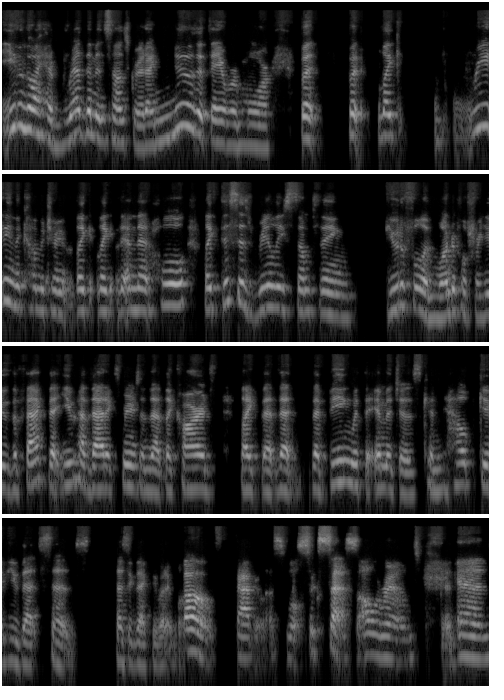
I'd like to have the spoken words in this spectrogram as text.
even though i had read them in sanskrit i knew that they were more but but like reading the commentary like like and that whole like this is really something beautiful and wonderful for you the fact that you had that experience and that the cards like that that that being with the images can help give you that sense that's exactly what i want Oh, fabulous. Well, success all around. Good. And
